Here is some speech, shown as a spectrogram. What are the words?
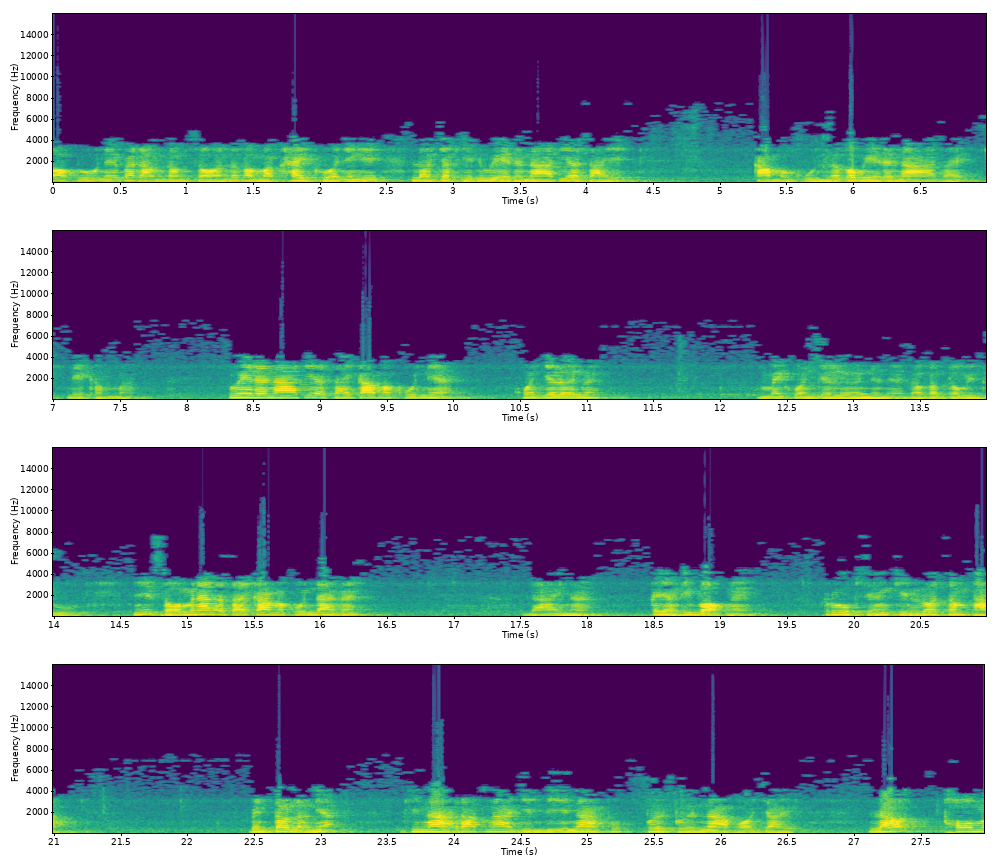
รอบรู้ในพระธรรมคำสอนแล้วก็มาไข้ควรอย่างนี้ เราจะเห็นเวทนาที่อาศัยกรรมคุณแล้วก็เวทนาอาศัยนี่คำว่าเวทนาที่อาศัยกรรมคุณเนี่ย ควรเจริญไหมไม่ควรเจริญเนี่ยเราก็ต้องไปดูนี่สมนัตอาศัยกรรมคุณได้ไหมได้นะก็อย่างที่บอกไงรูปเสียงกลิ่นรสสัมผัส เป็นต้นเหล่านี้ที่น่ารักน่ายินดีน่าเพลิดเพลินน่าพอใจ แล้วโทม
